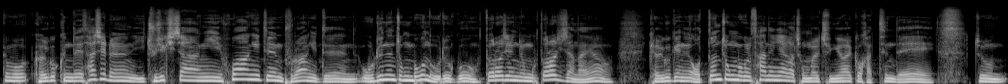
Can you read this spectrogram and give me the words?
그럼 뭐 결국 근데 사실은 이 주식 시장이 호황이든 불황이든 오르는 종목은 오르고 떨어지는 종목 떨어지잖아요. 결국에는 어떤 종목을 사느냐가 정말 중요할 것 같은데 좀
